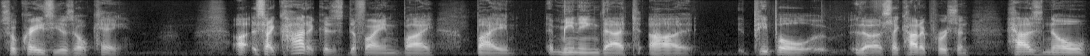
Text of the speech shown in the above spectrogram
So crazy is okay. Uh, psychotic is defined by, by meaning that uh, people, the psychotic person, has no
